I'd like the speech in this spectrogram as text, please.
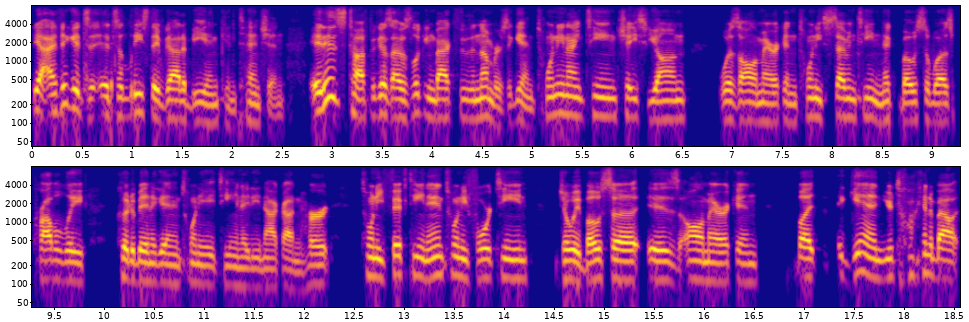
Yeah, I think it's it's at least they've got to be in contention. It is tough because I was looking back through the numbers again. 2019, Chase Young was All American. 2017, Nick Bosa was probably could have been again in 2018 had he not gotten hurt. 2015 and 2014, Joey Bosa is All American. But again, you're talking about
